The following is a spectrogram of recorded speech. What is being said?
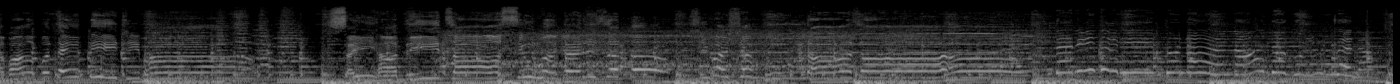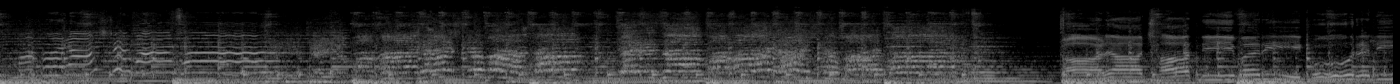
वापते ती जिभा. सह्याद्रीचा सिंह गर्जतो शिवशंभू राजा. दरी दरीतून नाद गुंजला महाराष्ट्र माझा. काळ्या छातीवरी कोरली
